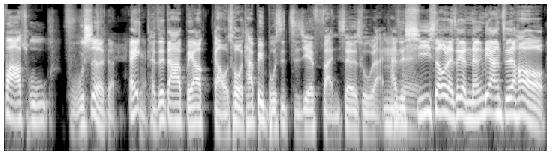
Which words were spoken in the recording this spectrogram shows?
发出辐射的。哎，可是大家不要搞错，它并不是直接反射出来，嗯。它是吸收了这个能量之后，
